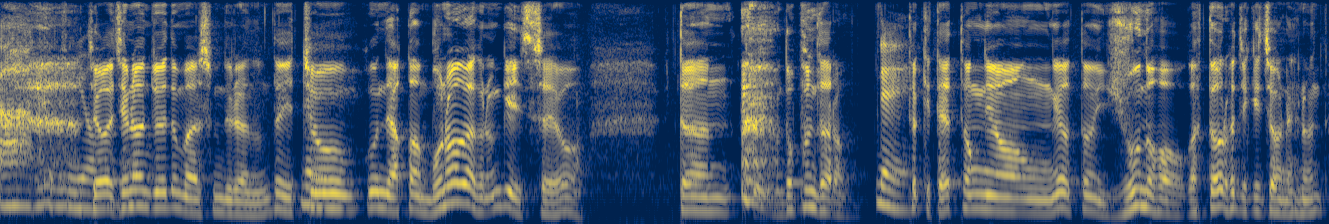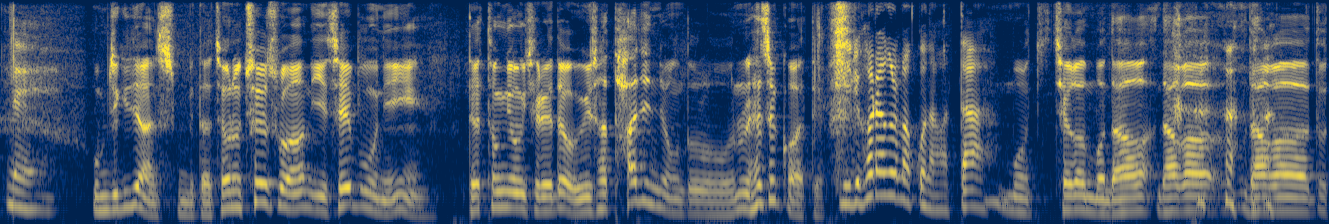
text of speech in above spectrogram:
아 그렇군요. 제가 지난주에도 말씀드렸는데 이쪽은 약간 문화가 그런 게 있어요. 일단 높은 사람, 네. 특히 대통령의 어떤 윤허가 떨어지기 전에는 네. 움직이지 않습니다. 저는 최소한 이 세 분이 대통령실에다 의사 타진 정도는 했을 것 같아요. 미리 허락을 받고 나왔다. 뭐 제가 뭐 나, 나가 나가도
